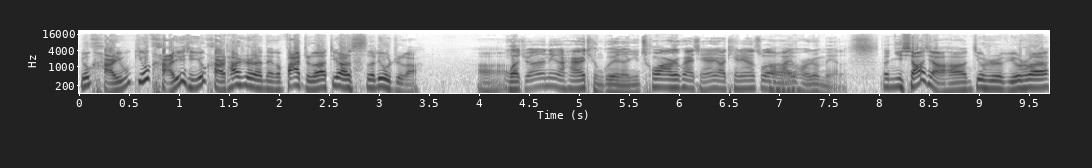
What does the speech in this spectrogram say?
有卡儿有有卡儿就行，有卡儿它是那个八折，第二次六折。啊，我觉得那个还是挺贵的，你充二十块钱，要天天坐的话，嗯一会儿就没了。那你想想哈，就是比如说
